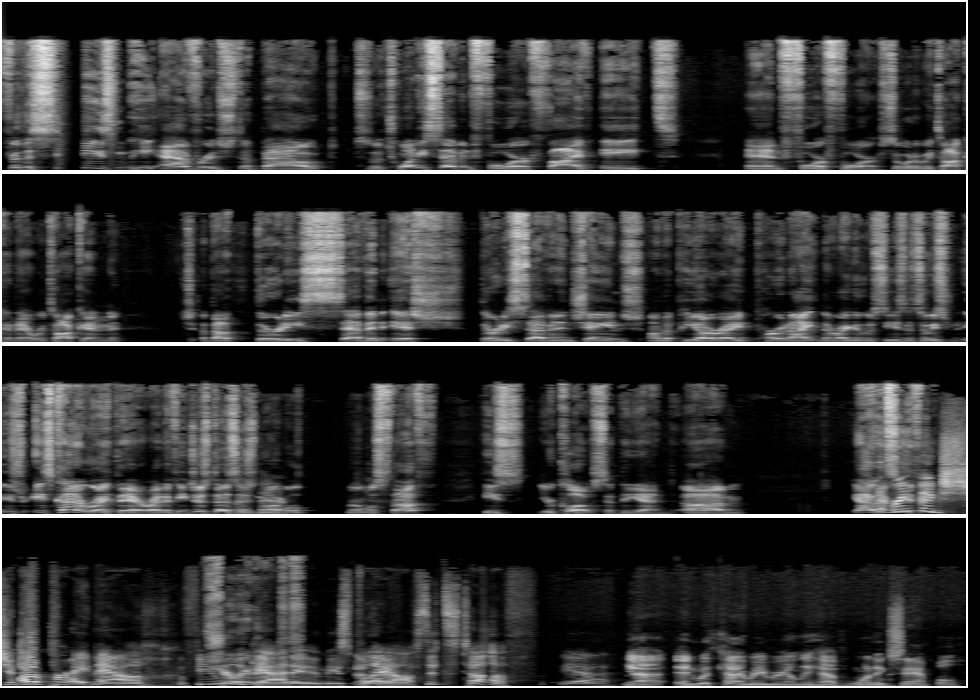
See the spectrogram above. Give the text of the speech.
for the season, he averaged about so 27 4, 5 8, and 4 4. So what are we talking there? We're talking about 37 ish, 37 and change on the PRA per night in the regular season. So he's he's, he's kind of right there, right? If he just does his there. normal normal stuff, he's you're close at the end. Um, yeah, I would if Everything's sharp right now. If you Sure look it at it in these playoffs, it's tough. Yeah. Yeah, and with Kyrie, we only have one example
